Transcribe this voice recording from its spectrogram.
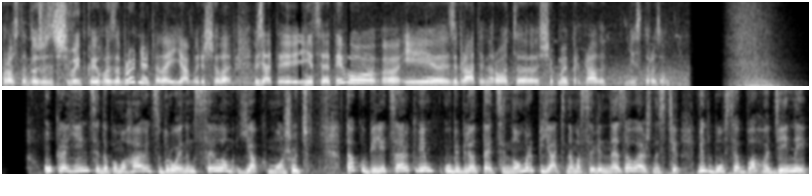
просто дуже швидко його забруднюють, але я вирішила взяти ініціативу е, і зібрати народ, е, щоб ми прибрали місто разом. Українці допомагають Збройним силам як можуть. Так, у Білій церкві у бібліотеці номер 5 на масиві Незалежності відбувся благодійний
